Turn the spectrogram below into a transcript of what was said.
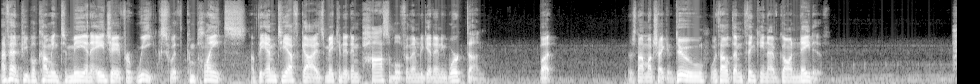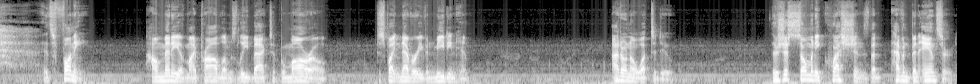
I've had people coming to me and AJ for weeks with complaints of the MTF guys making it impossible for them to get any work done. But there's not much I can do without them thinking I've gone native. It's funny how many of my problems lead back to Bumaro, despite never even meeting him. I don't know what to do. There's just so many questions that haven't been answered.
